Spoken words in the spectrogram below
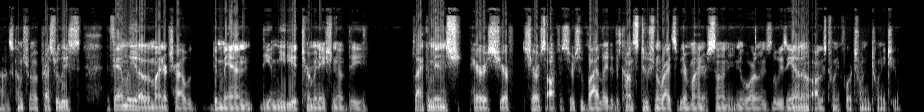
Uh, this comes from a press release. The family of a minor child demand the immediate termination of the Plaquemines Parish Sheriff, Sheriff's officers who violated the constitutional rights of their minor son in New Orleans, Louisiana, August 24, 2022.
